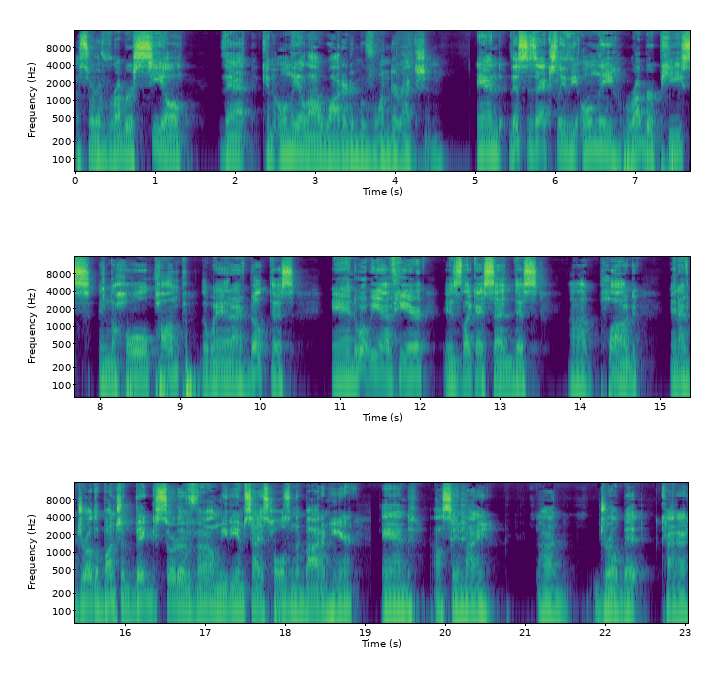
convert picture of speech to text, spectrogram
a sort of rubber seal that can only allow water to move one direction. And this is actually the only rubber piece in the whole pump, the way that I've built this. And what we have here is, like I said, this uh, plug, and I've drilled a bunch of big sort of medium-sized holes in the bottom here. And I'll say my uh, drill bit kind of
